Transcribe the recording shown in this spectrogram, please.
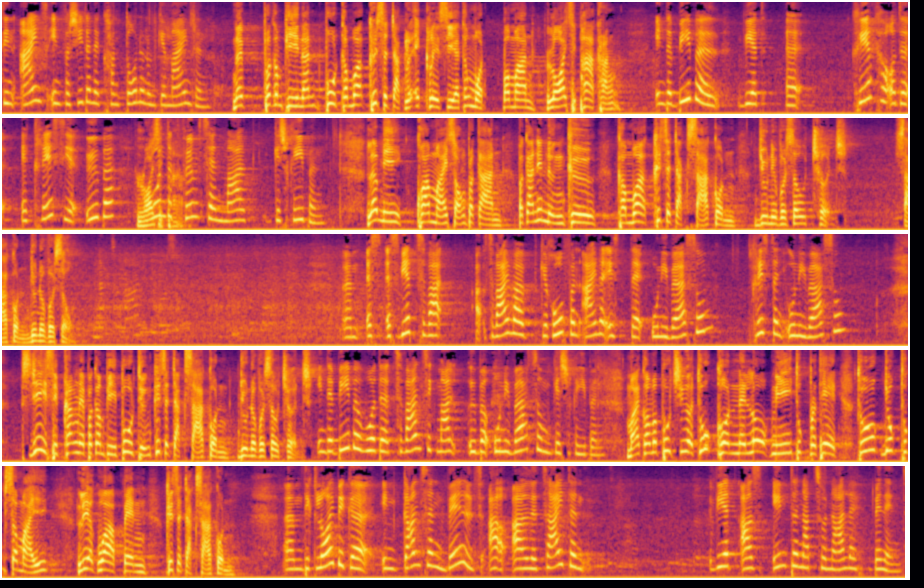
sind eins in verschiedene Kantonen und Gemeinden. ในพระคัมภีร์นั้นพูดคำว่าคริสตจักรหรือ ecclesia ทั้งหมดประมาณ 115 ครั้ง In der Bibel wird äh, Kirche oder Ekklesie über 115 Mal geschrieben. และมีความหมายสองประการ ประการที่หนึ่งคือคำว่าคริสตจักรสากล universal church สากล universal es, es wird zwei, äh, zweimal gerufen. Einer ist der Universum, Christen Universum. 20 ครั้งในพระคัมภีร์พูดถึงคริสตจักรสากล universal church In der Bibel wurde 20 Mal über Universum geschrieben. หมายความว่าผู้เชื่อทุกคนในโลกนี้ทุกประเทศ ทุกยุคทุกสมัย เรียกว่าเป็นคริสตจักรสากล Ähm, die Gläubigen in ganzen Welt, a- alle Zeiten, wird als internationale benannt.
